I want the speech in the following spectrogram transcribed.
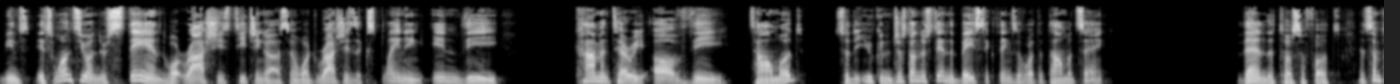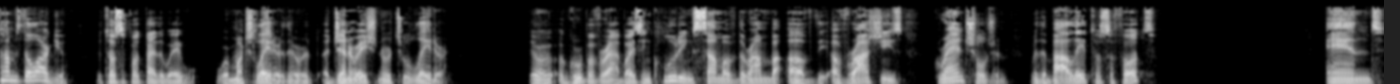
it means it's once you understand what Rashi is teaching us and what Rashi is explaining in the commentary of the Talmud, so that you can just understand the basic things of what the Talmud's saying. Then the Tosafot, and sometimes they'll argue. The Tosafot, by the way, were much later. They were a generation or two later. There were a group of rabbis, including some of the Ramba, of the of Rashi's grandchildren, were the Baalei Tosafot, and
